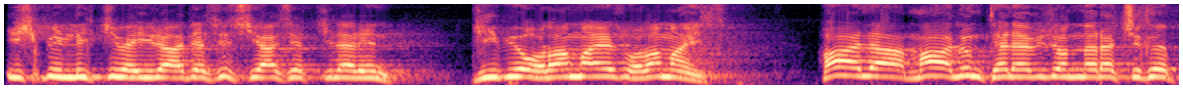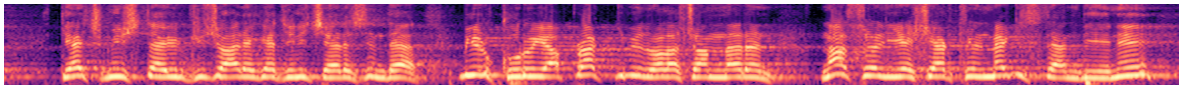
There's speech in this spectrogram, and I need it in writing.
İşbirlikçi ve iradesiz siyasetçilerin gibi olamayız, olamayız. Hala malum televizyonlara çıkıp geçmişte ülkücü hareketin içerisinde bir kuru yaprak gibi dolaşanların nasıl yeşertilmek istendiğini,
